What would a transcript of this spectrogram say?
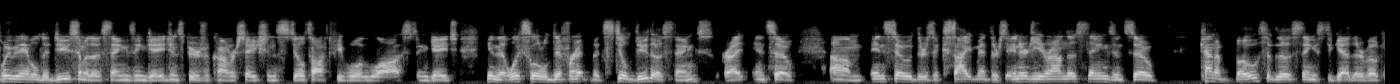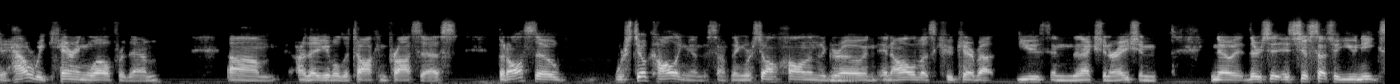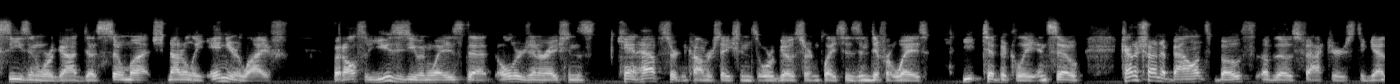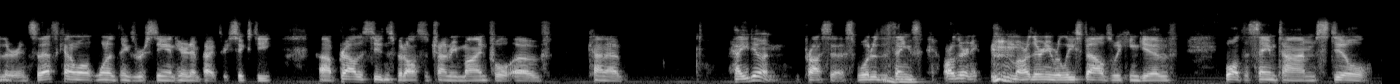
we've been able to do some of those things engage in spiritual conversations still talk to people with lost engage you know it looks a little different but still do those things right? And so um, and so there's excitement there's energy around those things. And so kind of both of those things together of okay how are we caring well for them um, are they able to talk and process? But also, we're still calling them to something. We're still calling them to grow, mm-hmm. and, and all of us who care about youth and the next generation, you know, there's it's just such a unique season where God does so much, not only in your life, but also uses you in ways that older generations can't have certain conversations or go certain places in different ways typically. And so kind of trying to balance both of those factors together. And so that's kind of one of the things we're seeing here at impact 360 uh, proud of the students but also trying to be mindful of kind of how you doing process. What are the mm-hmm. things are there any are there any release valves we can give while at the same time still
